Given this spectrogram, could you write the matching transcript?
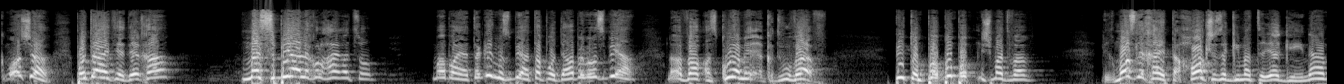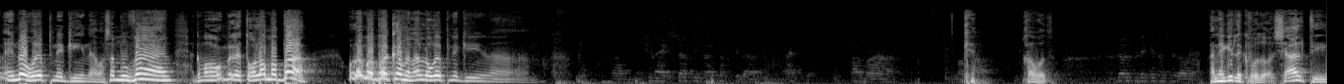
כמו השאר. פותח את ידיך, משביע לכל חי רצון. מה הבעיה? תגיד משביע, אתה פותח ומשביע. לא, וו, אז כולם כתבו וו. פתאום פה, פום פום, נשמט וו. לרמוז לך את החוק שזה גימטריה גיהינם, אינו רואה פני גיהינם. עכשיו מובן, הגמרא אומרת עולם הבא. עולם הבא כמובן לא רואה פני גיהינם. כן, בכבוד. אני אגיד לכבודו, שאלתי,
